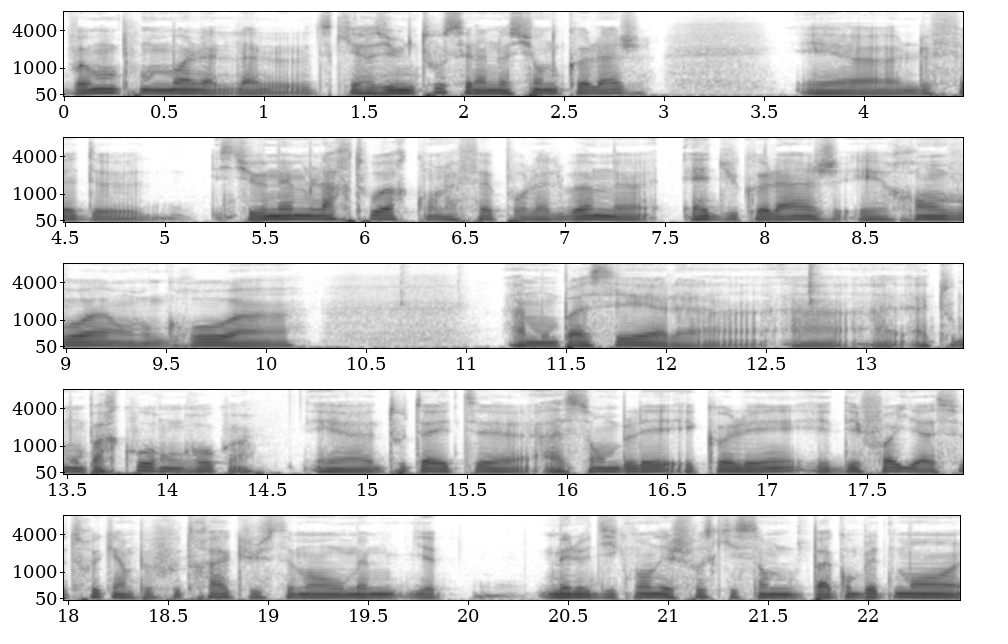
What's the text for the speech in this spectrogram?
vraiment pour moi, ce qui résume tout, c'est la notion de collage et euh, le fait de, si tu veux, même l'artwork qu'on a fait pour l'album euh, est du collage et renvoie en gros à, mon passé, à, la, à, tout mon parcours en gros quoi. Et tout a été assemblé et collé et des fois il y a ce truc un peu foutraque justement où même il y a mélodiquement des choses qui semblent pas complètement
